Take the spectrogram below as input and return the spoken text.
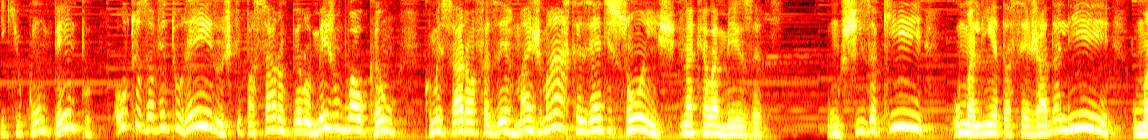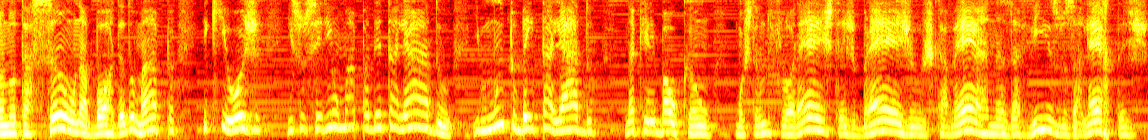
E que com o tempo, outros aventureiros que passaram pelo mesmo balcão começaram a fazer mais marcas e adições naquela mesa, um X aqui, uma linha tracejada ali, uma anotação na borda do mapa, e que hoje isso seria um mapa detalhado e muito bem talhado naquele balcão, mostrando florestas, brejos, cavernas, avisos, alertas.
